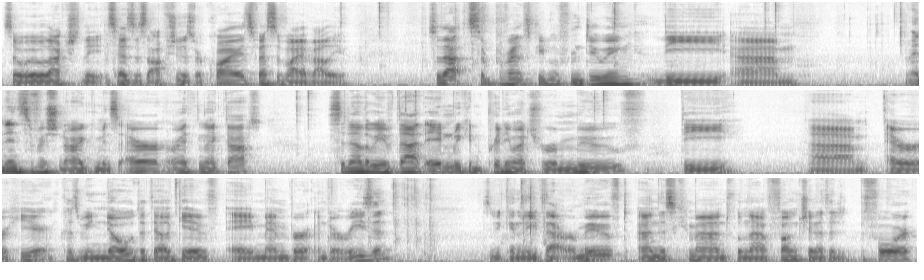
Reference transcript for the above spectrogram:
So it will actually, it says this option is required, specify a value. So that prevents people from doing the um, an insufficient arguments error or anything like that. So now that we have that in, we can pretty much remove the um, error here because we know that they'll give a member and a reason. So we can leave that removed and this command will now function as it did before,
